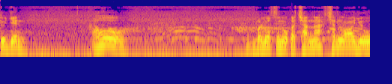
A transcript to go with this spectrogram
ตู้เย็น โอ้มาร่วมสนุกกับฉันนะ ฉันรออยู่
